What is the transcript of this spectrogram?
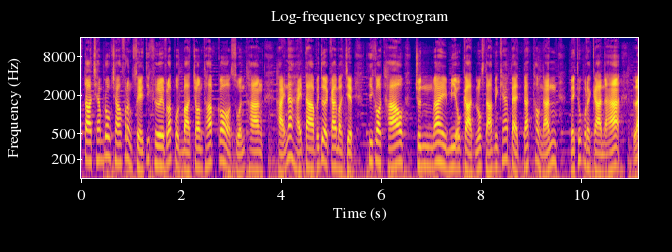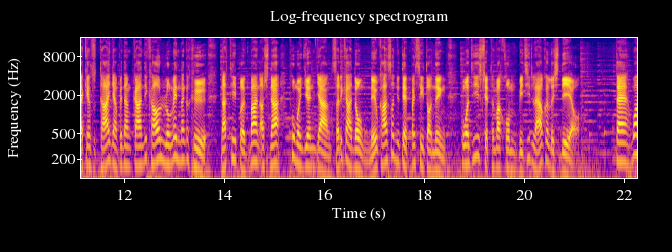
สตาร์แชมป์โลกชาวฝรั่งเศสที่เคยรับบทบาทจอมทัพก็สวนทาง หายหน้าหายตาไปด้วยอาการบาดเจ็บ ที่ข้อเท้า จนไม่มีโอกาสลงสนามเพียงแค่ 8 นัดเท่านั้น ในทุกรายการนะฮะ และเกมสุดท้ายอย่างเป็นทางการที่เขาลงเล่นนั่นก็คือ นัดที่เปิดบ้านเอาชนะ ผู้มาเยือนอย่างสาริกาดงเนวคาสเซิลยูเต็ดไป 4 ต่อ1เมื่อวันที่27ธันวาคมปีที่แล้วกันเลยทีเดียวแต่ว่า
